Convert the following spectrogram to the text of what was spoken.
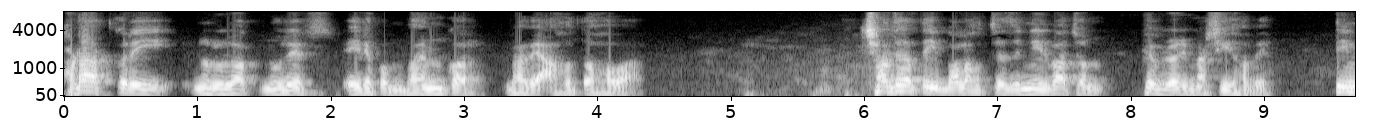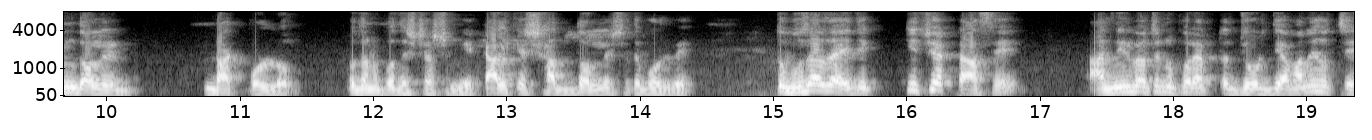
হঠাৎ করেই নুরুল হক নূরের এইরকম ভয়ঙ্কর ভাবে আহত হওয়া। সাথে সাথেই বলা হচ্ছে যে নির্বাচন ফেব্রুয়ারি মাসেই হবে। তিন দলের ডাক পড়ল, প্রধান উপদেষ্টার সঙ্গে। কালকে সাত দলের সাথে বসবে তো বোঝা যায় যে কিছু একটা আছে, আর নির্বাচনের উপর একটা জোর দেওয়া মানে হচ্ছে,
